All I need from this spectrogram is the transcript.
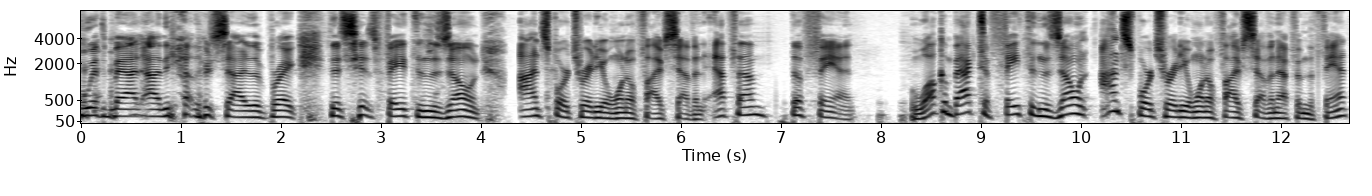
with Matt on the other side of the break. This is Faith in the Zone on Sports Radio 1057 FM, The Fan. Welcome back to Faith in the Zone on Sports Radio 1057 FM, The Fan.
